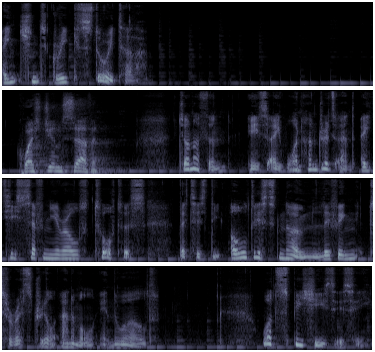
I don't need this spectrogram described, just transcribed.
ancient Greek storyteller? Question 7. Jonathan is a 187 year old tortoise that is the oldest known living terrestrial animal in the world. What species is he?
